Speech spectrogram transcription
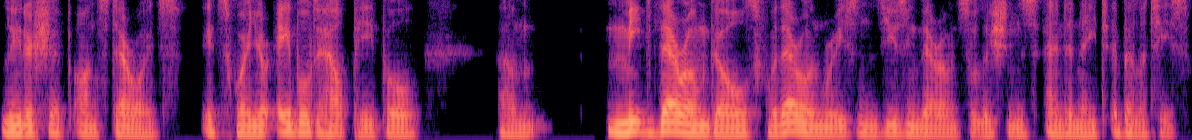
leadership on steroids. It's where you're able to help people um, meet their own goals for their own reasons using their own solutions and innate abilities.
